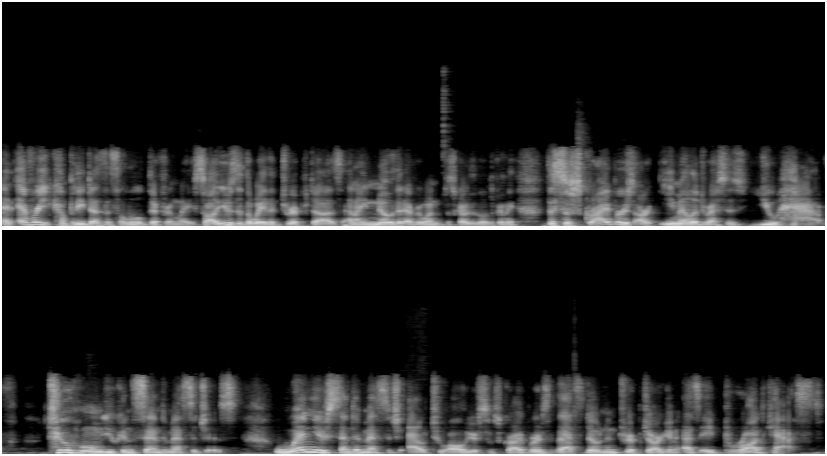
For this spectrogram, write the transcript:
And every company does this a little differently. So I'll use it the way that Drip does. And I know that everyone describes it a little differently. The subscribers are email addresses you have to whom you can send messages. When you send a message out to all your subscribers, that's known in drip jargon as a broadcast.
